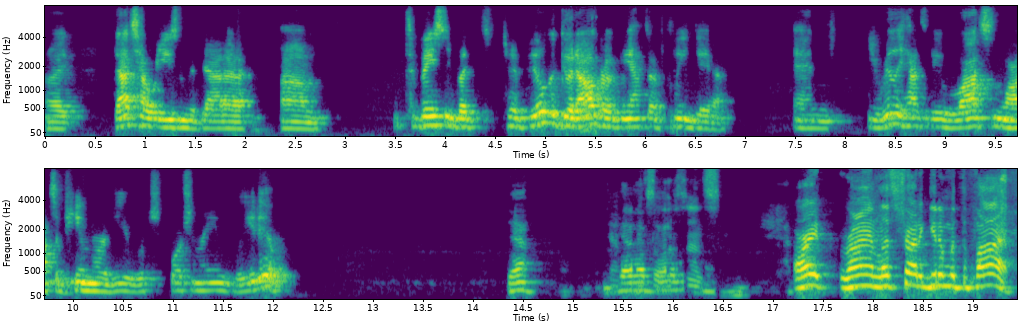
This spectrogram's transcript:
right? That's how we're using the data um, to basically, but to build a good algorithm, you have to have clean data. And you really have to do lots and lots of human review, which fortunately we do. Yeah. Yeah, makes a lot of sense. All right, Ryan, let's try to get him with the five.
